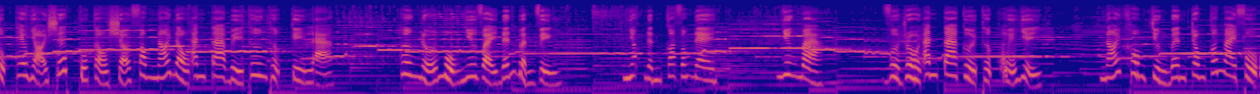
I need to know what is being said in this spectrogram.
tục theo dõi sếp của cậu Sở Phong nói đầu anh ta bị thương thực kỳ lạ. Hơn nữa muộn như vậy đến bệnh viện. Nhất định có vấn đề. Nhưng mà, Vừa rồi anh ta cười thật hữu dị. Nói không chừng bên trong có mai phục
